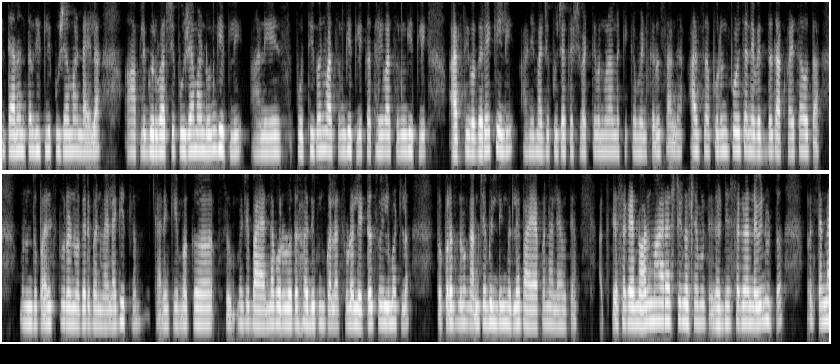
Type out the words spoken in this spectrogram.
त्यानंतर घेतली पूजा मांडायला. आपली गुरुवारची पूजा मांडून घेतली आणि पोथी पण वाचून घेतली कथाही वाचून घेतली आरती वगैरे केली आणि माझी पूजा कशी वाटते पण मला नक्की कमेंट करून सांगा. आज पुरणपोळीचा नैवेद्य दाखवायचा होता म्हणून दुपारीच पुरण वगैरे बनवायला घेतलं. कारण की मग सु म्हणजे बायांना बोलवलं होतं हळदी कुंकाला थोडं लेटच होईल म्हटलं. तोपर्यंत मग आमच्या बिल्डिंगमधल्या बाया पण आल्या होत्या. आता त्या सगळ्या नॉन महाराष्ट्रीयन असल्यामुळे त्यांच्यासाठी सगळं नवीन होतं. पण त्यांना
